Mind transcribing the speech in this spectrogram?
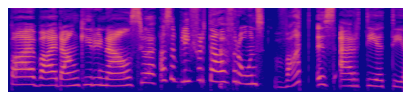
Baie baie dankie Ronel. So asseblief vertel vir ons, wat is RTT?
